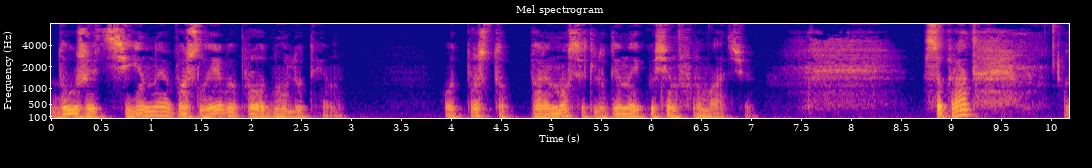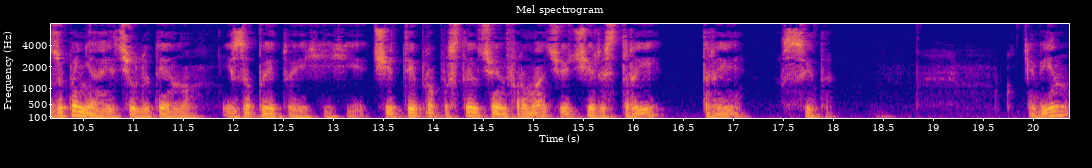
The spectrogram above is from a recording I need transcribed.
дуже цінне, важливе про одну людину. От просто переносить людина якусь інформацію. Сократ зупиняє цю людину і запитує її, чи ти пропустив цю інформацію через три три сита. Він,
